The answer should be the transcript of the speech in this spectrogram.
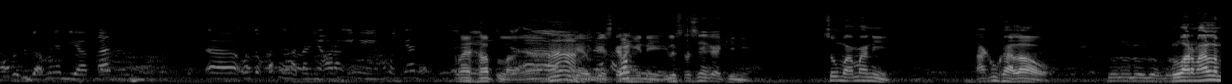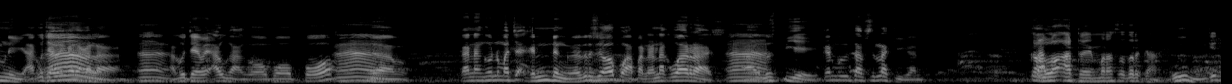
hukum juga menyediakan eh, untuk kesehatannya orang ini maksudnya eh, di- Rehab lah ya. eh, Ah. Oke oke rehab. sekarang gini ilustrasinya kayak gini. Seumpama nih, aku galau, Lu lu lu lu. lu. keluar malam nih, aku cewek Ah. katakanlah. Ah. Aku cewek aku nggak nggak apa-apa. Ah. Ya, kan aku macak gendeng, terus ya apa? Padahal aku waras. Ah. Nah, terus piye? Kan multi tafsir lagi kan. Kalau ada yang merasa terganggu, mungkin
